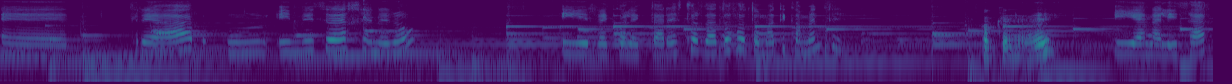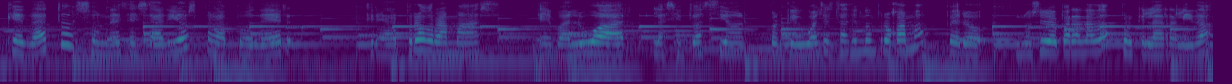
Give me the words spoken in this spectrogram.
eh, crear un índice de género y recolectar estos datos automáticamente Ok. y analizar qué datos son necesarios para poder crear programas, evaluar la situación, porque igual se está haciendo un programa, pero no sirve para nada porque la realidad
